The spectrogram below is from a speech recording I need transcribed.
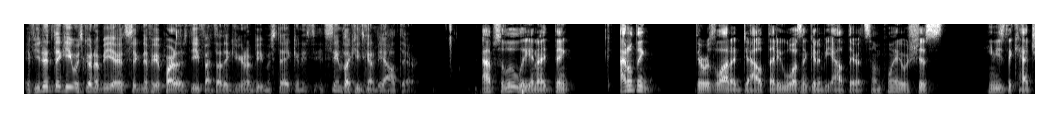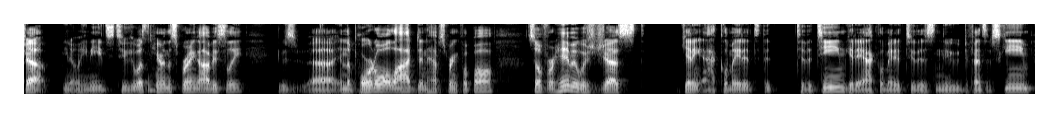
if you didn't think he was going to be a significant part of this defense, I think you're going to be mistaken. It seems like he's going to be out there. Absolutely. And I think I don't think there was a lot of doubt that he wasn't going to be out there at some point. It was just he needs to catch up. You know, he needs to. He wasn't here in the spring, obviously. He was uh, in the portal a lot. Didn't have spring football, so for him, it was just getting acclimated to the to the team, getting acclimated to this new defensive scheme,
